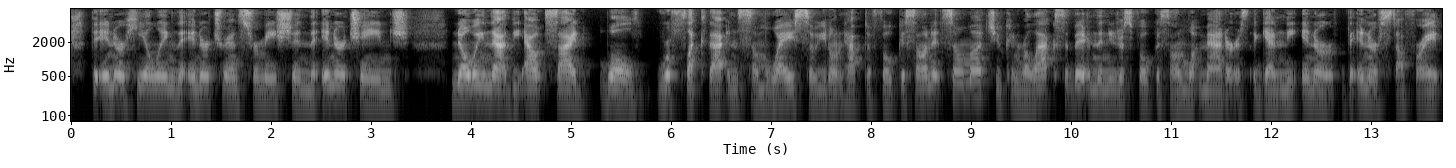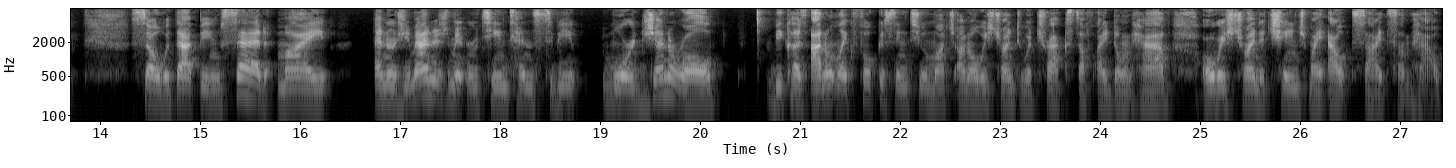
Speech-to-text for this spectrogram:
the inner healing, the inner transformation, the inner change knowing that the outside will reflect that in some way so you don't have to focus on it so much. You can relax a bit and then you just focus on what matters. Again the inner the inner stuff right? So with that being said my energy management routine tends to be more general because I don't like focusing too much on always trying to attract stuff I don't have, always trying to change my outside somehow.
